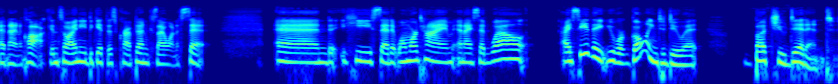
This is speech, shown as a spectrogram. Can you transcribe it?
at nine o'clock. And so I need to get this crap done because I want to sit. And he said it one more time. And I said, well, I see that you were going to do it, but you didn't.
